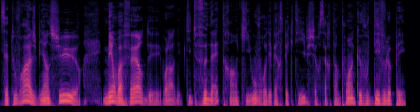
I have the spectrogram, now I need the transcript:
cet ouvrage, bien sûr. Mais on va faire des, voilà, des petites fenêtres hein, qui ouvrent des perspectives sur certains points que vous développez.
